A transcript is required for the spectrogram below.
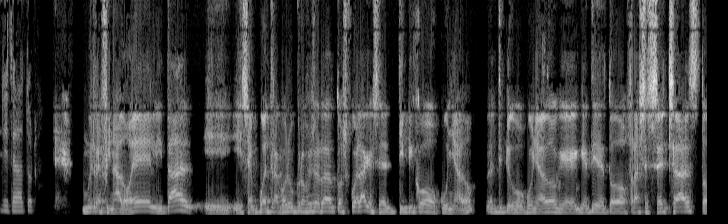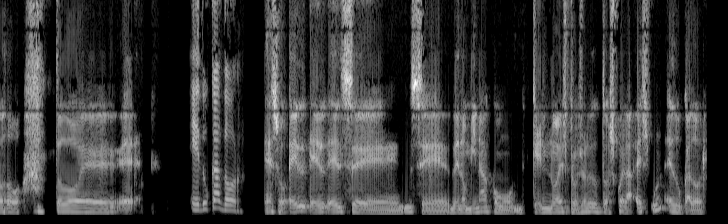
Literatura muy refinado él y tal, y, se encuentra con un profesor de autoescuela que es el típico cuñado, el típico cuñado que, tiene todo frases hechas, todo, todo eh, eh. educador. Eso, él, él, él se, se, denomina como que él no es profesor de autoescuela, es un educador.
